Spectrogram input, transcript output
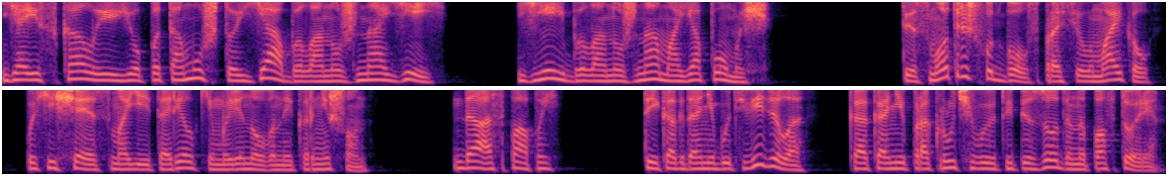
Я искала ее потому, что я была нужна ей. Ей была нужна моя помощь. «Ты смотришь футбол?» — спросил Майкл, похищая с моей тарелки маринованный корнишон. «Да, с папой». Ты когда-нибудь видела, как они прокручивают эпизоды на повторе?»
